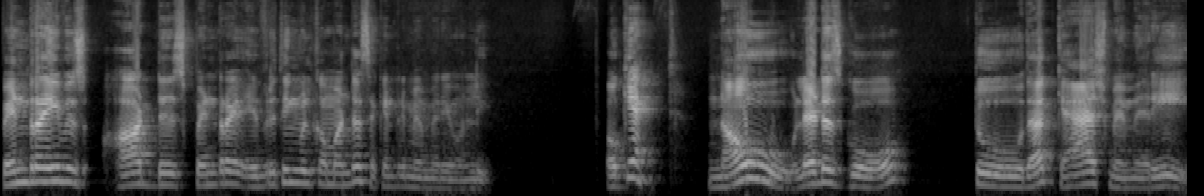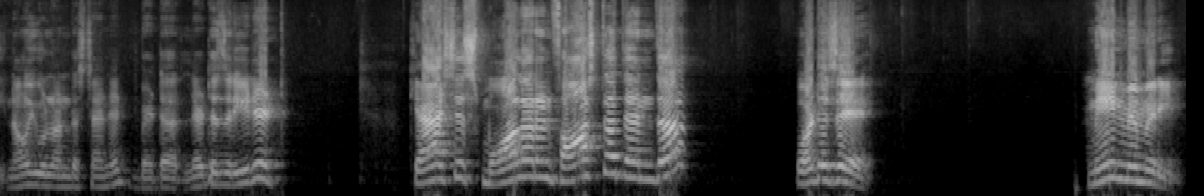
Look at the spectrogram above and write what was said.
Pen drive is hard disk, pen drive, everything will come under secondary memory only. Okay. Now let us go to the cache memory. Now you will understand it better. Let us read it. Cache is smaller and faster than the what is a main memory,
